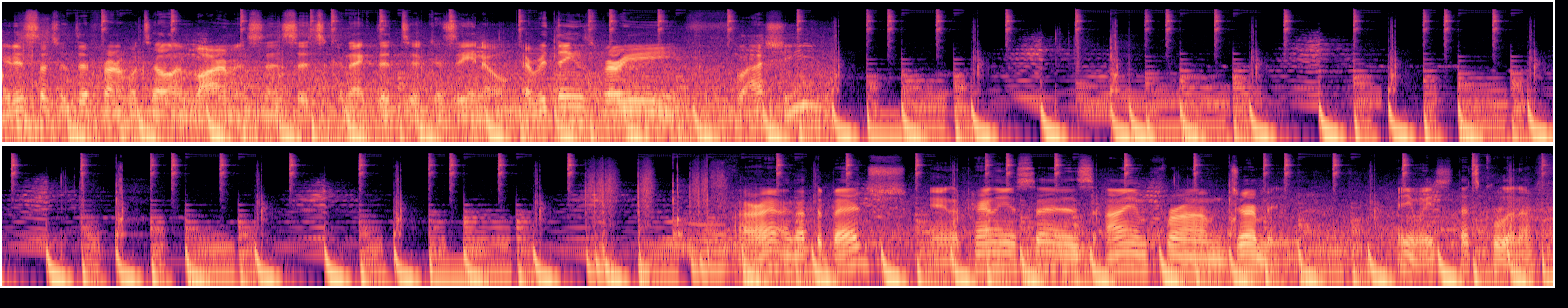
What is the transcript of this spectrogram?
It is such a different hotel environment since it's connected to casino. Everything's very flashy. Alright, I got the badge and apparently it says I am from Germany. Anyways, that's cool enough.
